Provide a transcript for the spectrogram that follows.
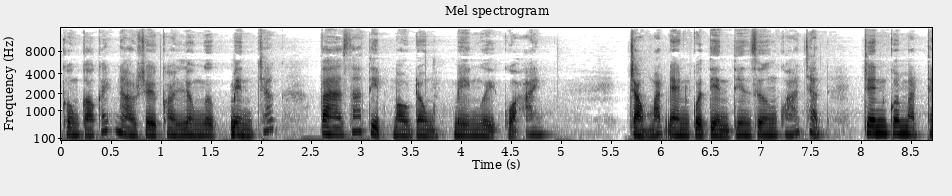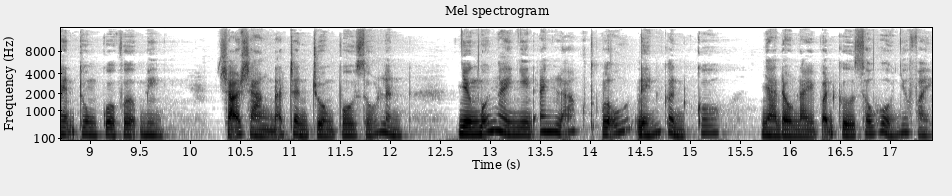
không có cách nào rời khỏi lồng ngực bền chắc và da thịt màu đồng mê người của anh. Trong mắt đen của tiền thiên dương khóa chặt trên khuôn mặt thẹn thùng của vợ mình. Rõ ràng đã trần truồng vô số lần, nhưng mỗi ngày nhìn anh lã lỗ đến gần cô, nhà đầu này vẫn cứ xấu hổ như vậy.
